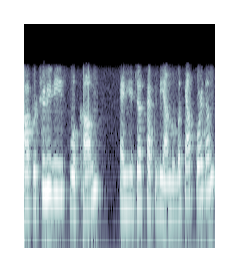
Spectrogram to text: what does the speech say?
opportunities will come, and you just have to be on the lookout for them.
